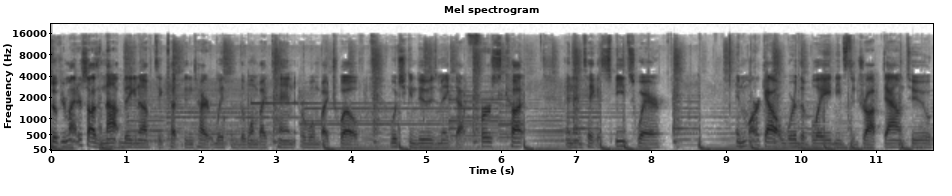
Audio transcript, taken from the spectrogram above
So if your miter saw is not big enough to cut the entire width of the 1x10 or 1x12, what you can do is make that first cut and then take a speed square and mark out where the blade needs to drop down to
